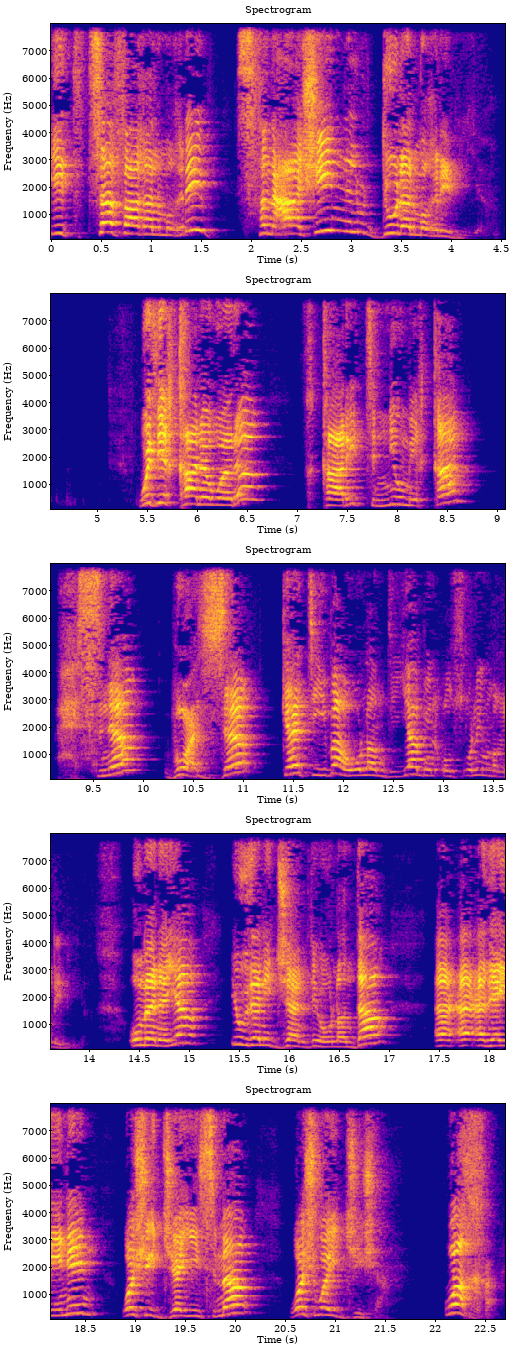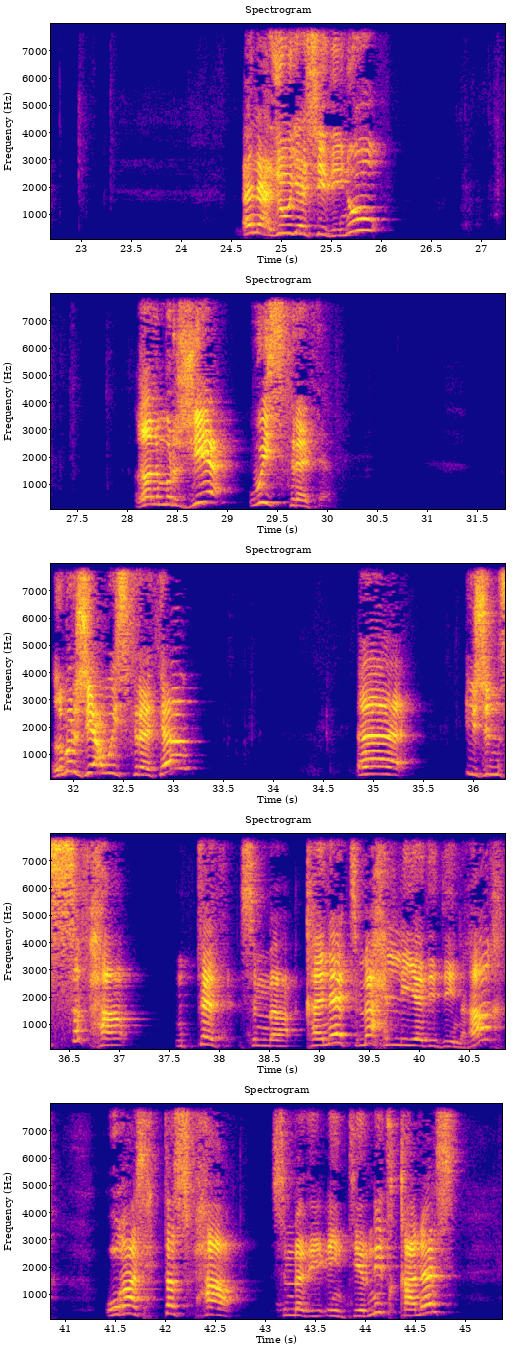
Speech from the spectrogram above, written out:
اتسافر المغرب صنعاشين الدولة المغربية. وذي قانا ورا قاريت النيومي قال حسنا بوعزة كاتبة هولندية من أصول مغربية. ومنايا يوذاني تجان دي هولندا أذاينين واش يتجاي يسمى واش ويتجيشا واخا أنا عذو يا سيدي نو غالمرجع ويستراثا المرجع ويستراثا آه يجن الصفحة نتا سما قناة محلية دي دين هاخ وغاس حتى صفحة سما دي انترنت قناة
